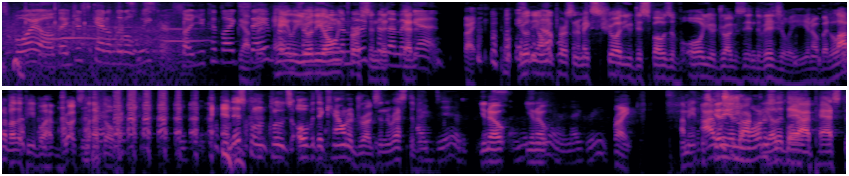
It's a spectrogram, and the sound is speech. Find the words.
spoil. They just get a little weaker. So you could like Yeah, but save them. Haley, so you're the in only mood person for that- them that- again. Right. You You're the only person that makes sure you dispose of all your drugs individually, you know, but a lot of other people have drugs left over. And this includes over the counter drugs and the rest of it. I it. did. You know- Yes, I'm with you know- Lauren, I agree. Right. I mean, It's I was getting in the shocked the other day. I passed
